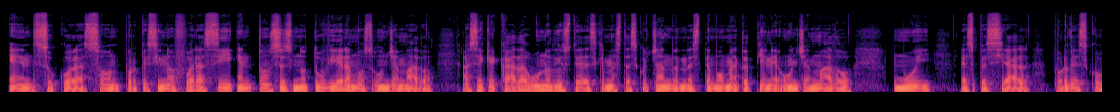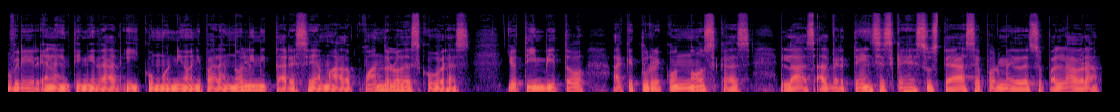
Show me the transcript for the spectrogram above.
en su corazón, porque si no fuera así, entonces no tuviéramos un llamado. Así que cada uno de ustedes que me está escuchando en este momento tiene un llamado muy especial por descubrir en la intimidad y comunión. Y para no limitar ese llamado, cuando lo descubras, yo te invito a que tú reconozcas las advertencias que Jesús te hace por medio de su palabra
